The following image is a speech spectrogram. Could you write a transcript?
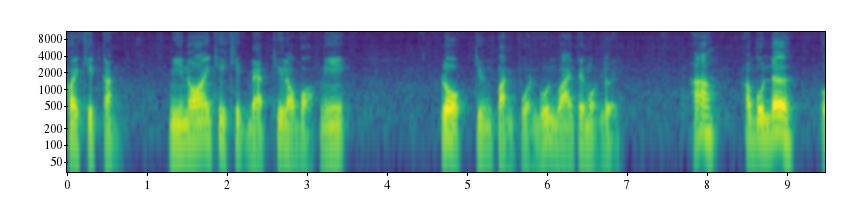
ค่อยคิดกัน มีน้อยที่คิดแบบที่เราบอกนี้ โลกจึงปั่นป่วนวุ่นวายไปหมดเลยเอาเอาบุญเด้อโอ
